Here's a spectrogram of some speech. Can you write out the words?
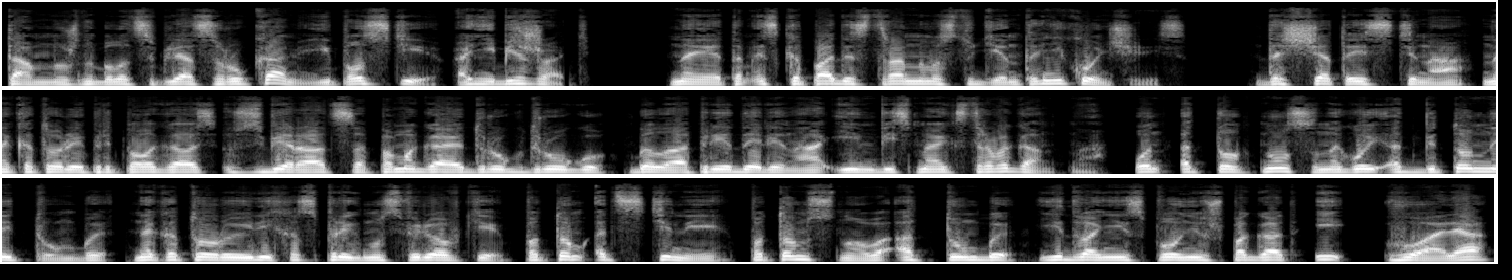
Там нужно было цепляться руками и ползти, а не бежать. На этом эскапады странного студента не кончились. Дощатая стена, на которой предполагалось взбираться, помогая друг другу, была преодолена им весьма экстравагантно. Он оттолкнулся ногой от бетонной тумбы, на которую лихо спрыгнул с веревки, потом от стены, потом снова от тумбы, едва не исполнив шпагат, и, вуаля,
